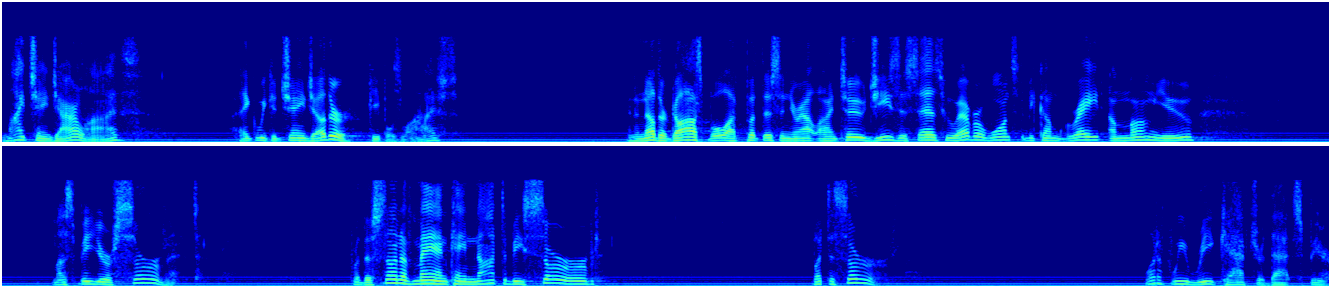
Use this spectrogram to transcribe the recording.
It might change our lives. I think we could change other people's lives. In another gospel, I've put this in your outline too. Jesus says, Whoever wants to become great among you must be your servant. For the Son of Man came not to be served, but to serve. What if we recaptured that spirit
